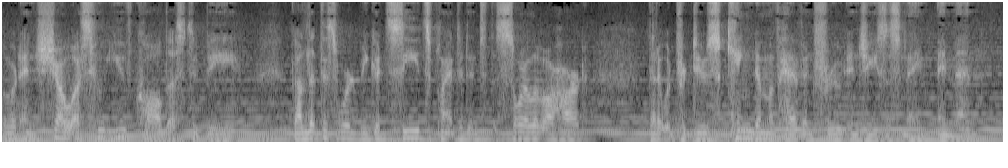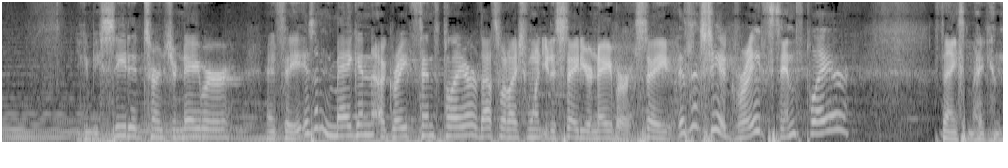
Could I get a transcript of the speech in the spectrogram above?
Lord, and show us who you've called us to be. God, let this word be good seeds planted into the soil of our heart, that it would produce kingdom of heaven fruit in Jesus' name. Amen. You can be seated, turn to your neighbor, and say, Isn't Megan a great synth player? That's what I want you to say to your neighbor. Say, Isn't she a great synth player? Thanks, Megan.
